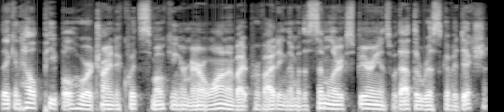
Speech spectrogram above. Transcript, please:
They can help people who are trying to quit smoking or marijuana by providing them with a similar experience without the risk of addiction.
